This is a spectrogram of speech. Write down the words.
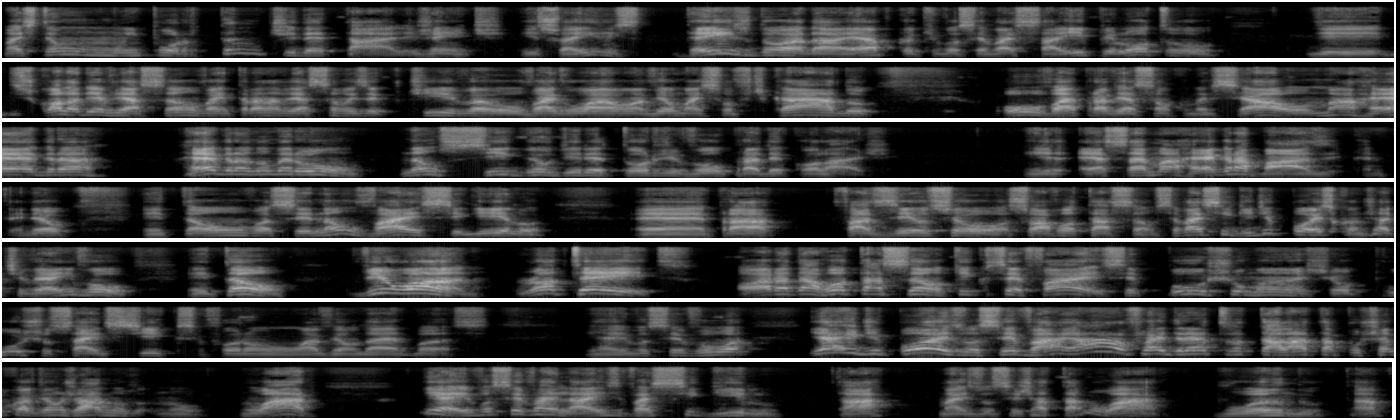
Mas tem um importante detalhe, gente. Isso aí, desde a época que você vai sair, piloto de, de escola de aviação, vai entrar na aviação executiva, ou vai voar um avião mais sofisticado, ou vai para aviação comercial, uma regra Regra número um: não siga o diretor de voo para decolagem. E essa é uma regra básica, entendeu? Então você não vai segui-lo é, para fazer o seu sua rotação. Você vai seguir depois, quando já estiver em voo. Então, view one, rotate, hora da rotação. O que, que você faz? Você puxa o manche ou puxa o side stick, se for um avião da Airbus. E aí você voa. E aí depois você vai, ah, o fly direto está lá, está puxando com o avião já no, no, no ar. E aí você vai lá e vai segui-lo, tá? Mas você já está no ar, voando, tá?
